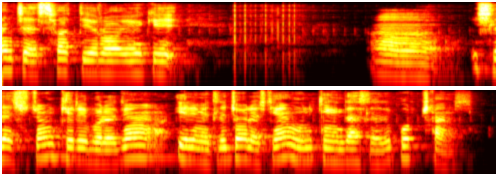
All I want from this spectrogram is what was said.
ancha sifatliroq yoki ishlash uchun kerak bo'ladigan elementlar joylashgan uni keyingi darslarda ko'rib chiqamiz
